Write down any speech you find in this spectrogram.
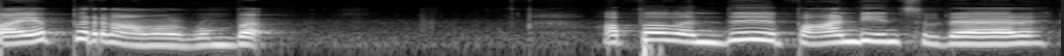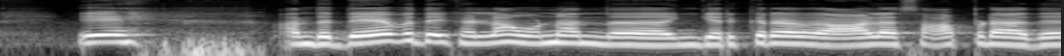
பயப்படுறான் அவன் ரொம்ப. அப்போ வந்து பாண்டியன் சொல்கிறார் ஏ அந்த தேவதைகள்லாம் ஒன்றும் அந்த இங்கே இருக்கிற ஆளை சாப்பிடாது.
